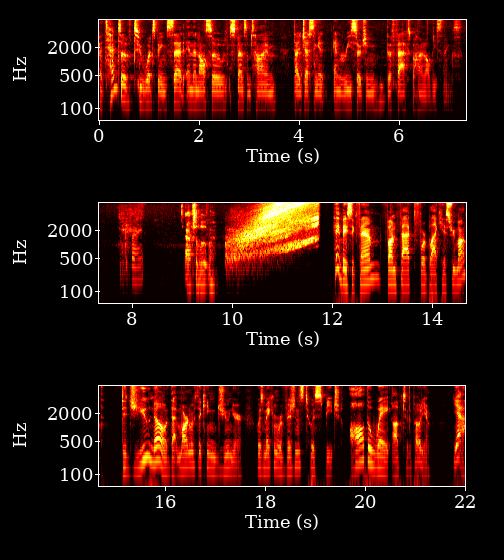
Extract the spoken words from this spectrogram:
attentive to what's being said and then also spend some time digesting it and researching the facts behind all these things. Right. Absolutely. Hey, Basic Fam. Fun fact for Black History Month. Did you know that Martin Luther King Jr. was making revisions to his speech all the way up to the podium? Yeah,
